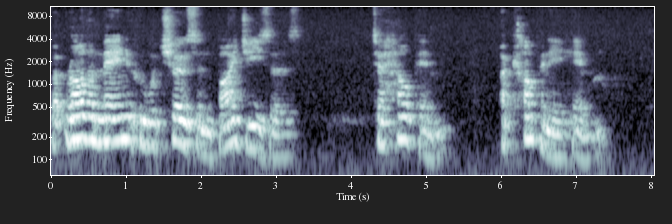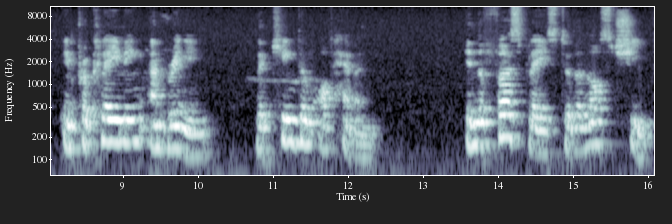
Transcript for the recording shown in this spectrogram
but rather men who were chosen by Jesus to help him, accompany him in proclaiming and bringing the kingdom of heaven, in the first place to the lost sheep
